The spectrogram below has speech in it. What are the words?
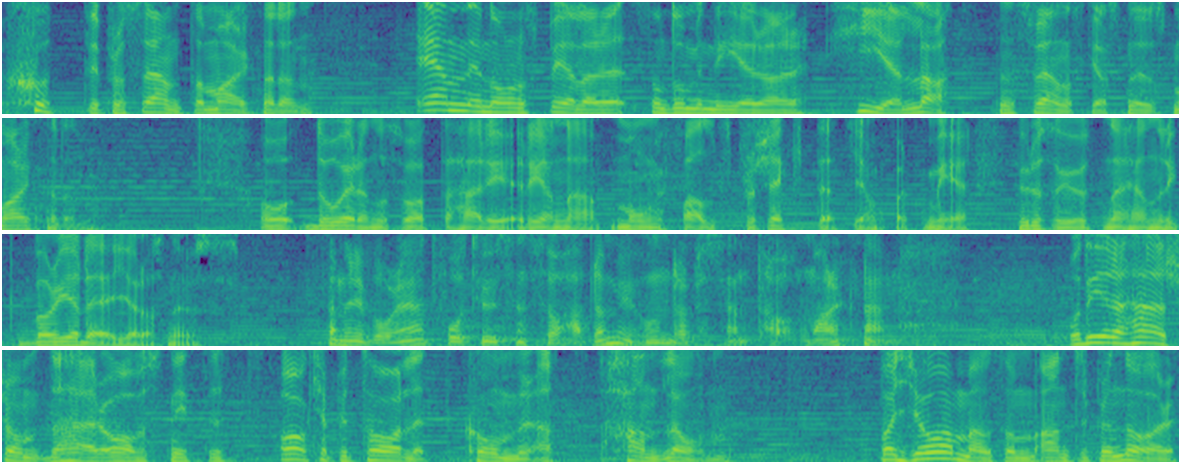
70 procent av marknaden. En enorm spelare som dominerar hela den svenska snusmarknaden. Och då är det ändå så att det här är rena mångfaldsprojektet jämfört med hur det såg ut när Henrik började göra snus. Ja, men I början av 2000 så hade de ju 100 procent av marknaden. Och det är det här som det här avsnittet av Kapitalet kommer att handla om. Vad gör man som entreprenör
